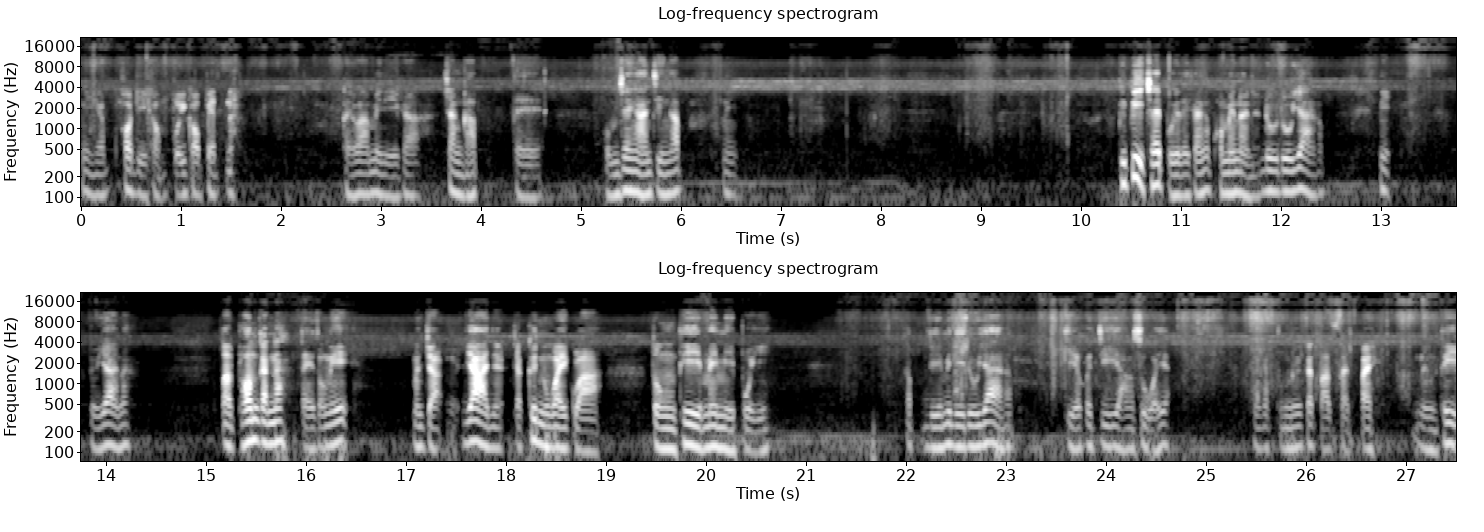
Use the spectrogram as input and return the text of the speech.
นี่ครับข้อดีของปุ๋ยกอเป็ดนะใครว่าไม่ดีก็ช่างครับ แต่ผมใช้งานจริงครับ นี่ พี่ๆใช้ปุ๋ยอะไรกันครับคอมเมนต์หน่อยนะดูดูยากครับ นี่ดูยากนะตัดพร้อมกันนะ แต่ตรงนี้มันจะหญ้าเนี่ยจะขึ้นไวกว่าตรงที่ไม่มีปุ๋ย ครับดีไม่ดีดูยากครับเขียวกระจีอย่างสวยอะนะครับตรงนี้ก็ตัดเสร็จไปหนึ่งที่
